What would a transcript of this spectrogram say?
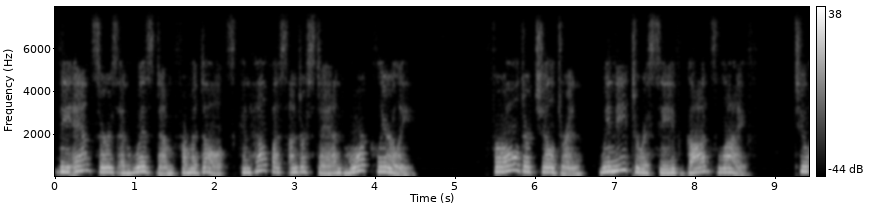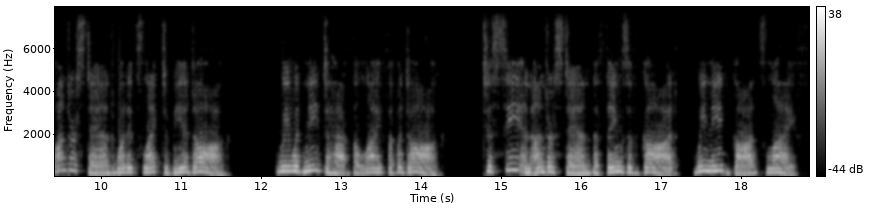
The answers and wisdom from adults can help us understand more clearly. For older children, we need to receive God's life. To understand what it's like to be a dog, we would need to have the life of a dog. To see and understand the things of God, we need God's life.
